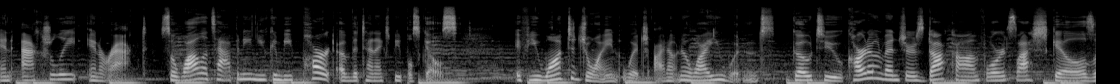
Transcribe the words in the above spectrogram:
and actually interact. So while it's happening, you can be part of the 10x People Skills. If you want to join, which I don't know why you wouldn't, go to cardoneVentures.com forward slash skills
